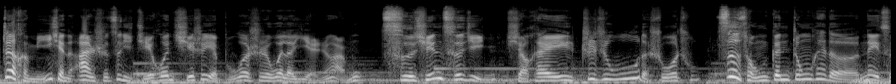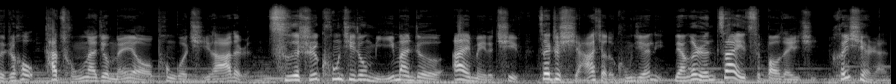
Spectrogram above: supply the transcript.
这很明显的暗示自己结婚其实也不过是为了掩人耳目。此情此景，小黑支支吾吾的说出：自从跟中黑的那次之后，他从来就没有碰过其他的人。此时空气中弥漫着暧昧的气氛，在这狭小的空间里，两个人再一次抱在一起，很。显然，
